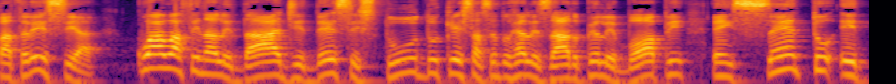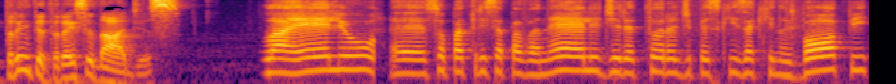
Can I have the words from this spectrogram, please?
Patrícia, qual a finalidade desse estudo que está sendo realizado pelo IBOP em 133 cidades? Olá, Hélio. É, sou Patrícia Pavanelli, diretora de pesquisa aqui no IBOP,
